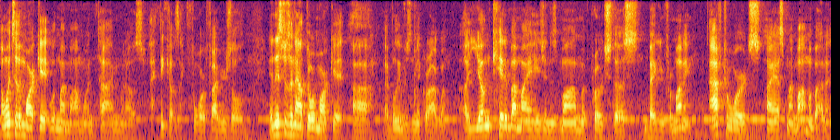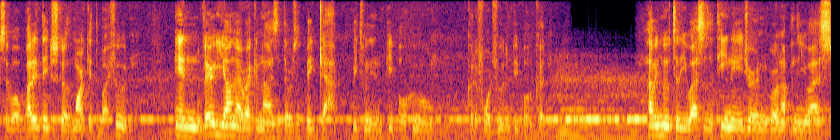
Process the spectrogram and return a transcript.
I went to the market with my mom one time when I was, I think I was like four or five years old. And this was an outdoor market, uh, I believe it was in Nicaragua. A young kid about my age and his mom approached us begging for money. Afterwards, I asked my mom about it. I said, well, why didn't they just go to the market to buy food? And very young, I recognized that there was a big gap between people who could afford food and people who couldn't. Having moved to the US as a teenager and grown up in the US,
